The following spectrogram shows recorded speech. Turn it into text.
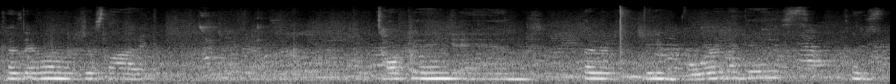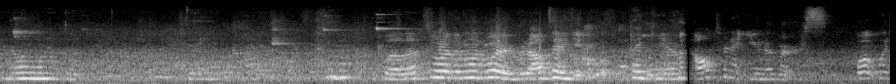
because everyone was just like talking and they were getting bored, I guess, because no one wanted to be. Well, that's more than one word, but I'll take it. Thank you. Alternate universe. What would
